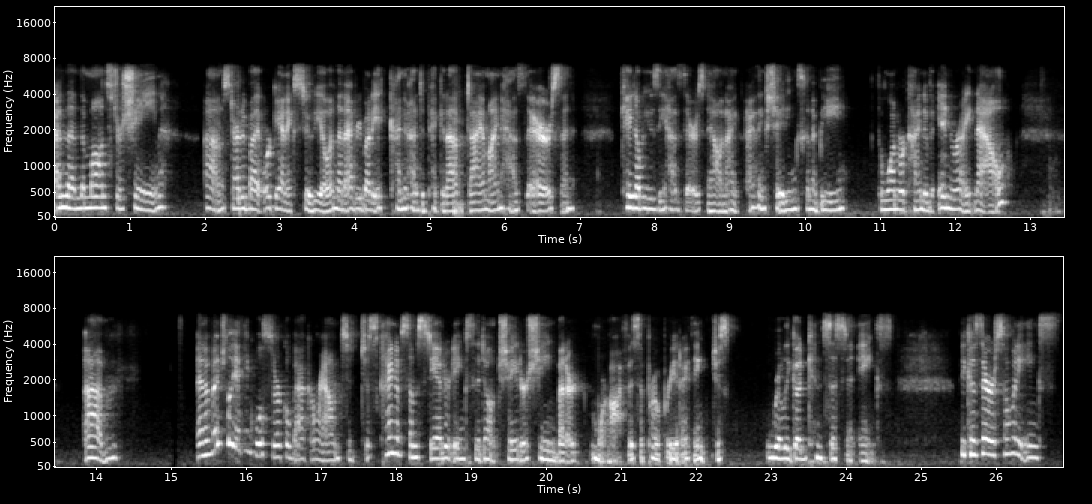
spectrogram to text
And then the monster sheen, um, started by Organic Studio, and then everybody kind of had to pick it up. Diamine has theirs, and KWZ has theirs now, and I, I think shading's going to be the one we're kind of in right now. Um, and eventually, I think we'll circle back around to just kind of some standard inks that don't shade or sheen, but are more office appropriate. I think just really good, consistent inks. Because there are so many inks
